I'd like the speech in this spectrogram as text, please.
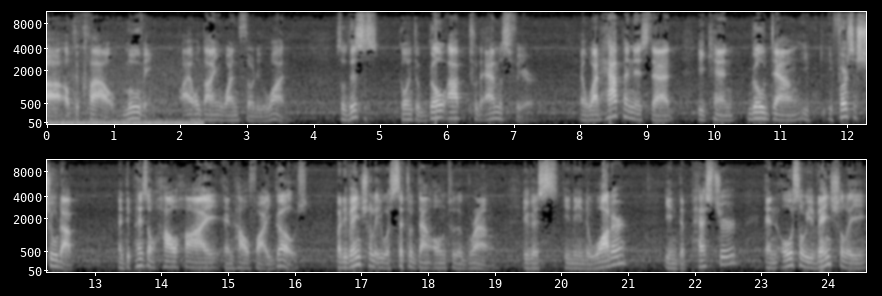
uh, of the cloud moving. Iodine 131. So this is going to go up to the atmosphere. And what happened is that it can go down, it, it first shoot up, and depends on how high and how far it goes. But eventually it will settle down onto the ground. It is in, in the water, in the pasture, and also eventually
